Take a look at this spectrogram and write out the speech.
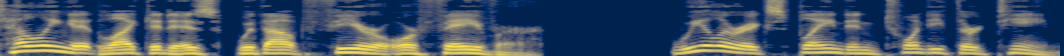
"...telling it like it is, without fear or favor." Wheeler explained in 2013,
